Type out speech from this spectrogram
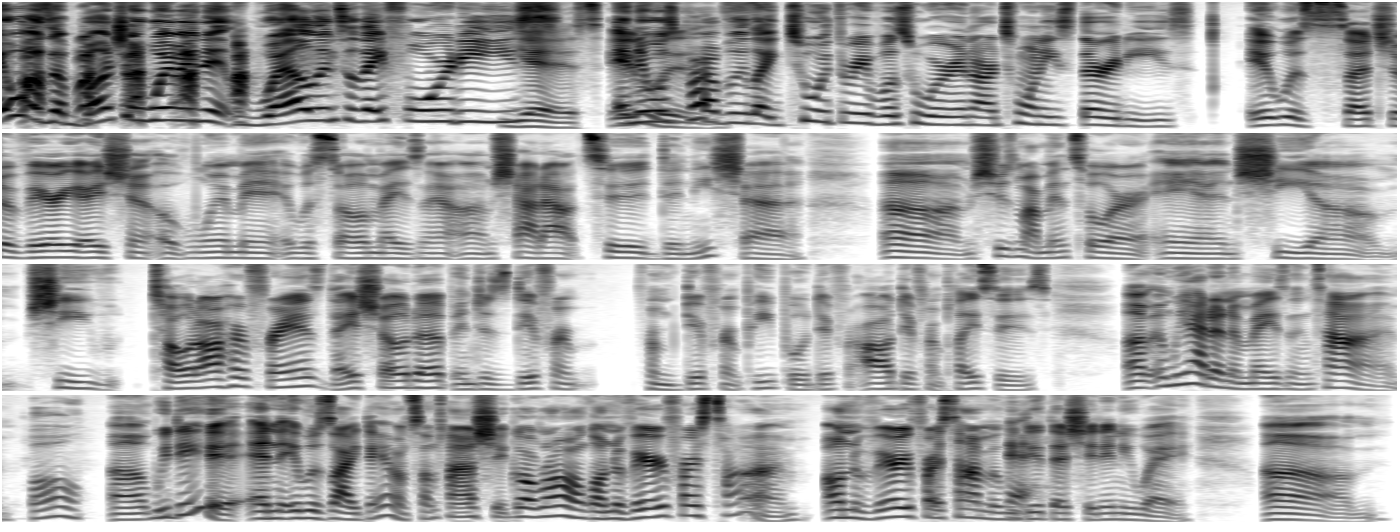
It was a bunch of women in, well into their 40s. Yes, And it was probably like two or three of us who were in our 20s, 30s. it was such a variation of women. It was so amazing. Um, shout out to Denisha. Um, she was my mentor, and she um she told all her friends. They showed up and just different from different people, different all different places. Um, and we had an amazing time. Oh. Uh, we did, and it was like, damn, sometimes shit go wrong on the very first time. On the very first time, and we Yeah. did that shit anyway. Um,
